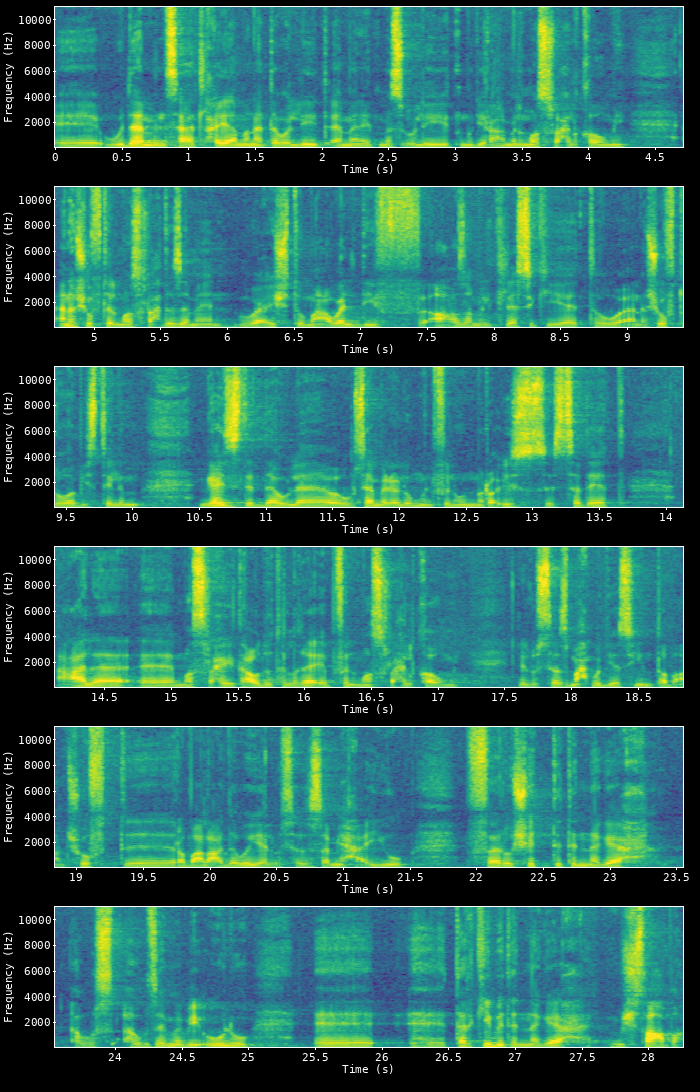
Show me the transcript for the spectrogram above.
آه، وده من ساعة الحقيقة ما أنا توليت أمانة مسؤولية مدير عام المسرح القومي. أنا شفت المسرح ده زمان وعشته مع والدي في أعظم الكلاسيكيات. هو أنا شفته هو بيستلم جائزه الدولة وسام العلوم والفنون من رئيس السادات على آه، مسرحية عودة الغائب في المسرح القومي للأستاذ محمود ياسين طبعا. شفت آه، ربع العدوية الاستاذه سميحة أيوب. فروشتة النجاح أو أو زي ما بيقولوا آه، تركيبة النجاح مش صعبة.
